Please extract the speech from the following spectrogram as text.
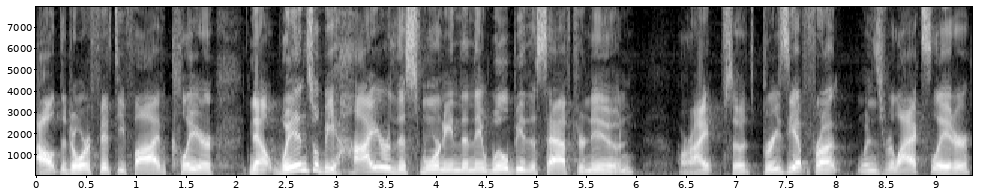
Out the door, 55, clear. Now, winds will be higher this morning than they will be this afternoon. All right, so it's breezy up front, winds relax later,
